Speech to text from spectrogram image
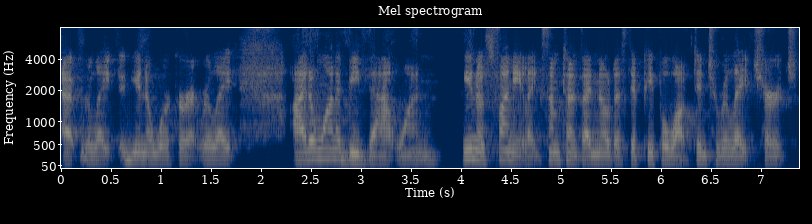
at relate you know worker at relate i don't want to be that one you know, it's funny. Like sometimes I noticed if people walked into Relate Church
